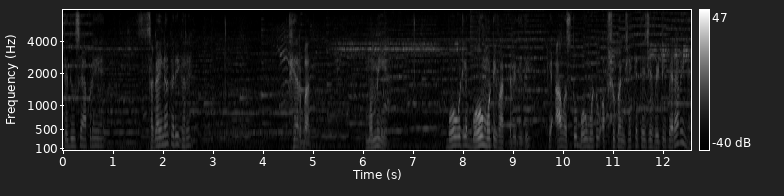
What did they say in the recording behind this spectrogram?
તે દિવસે આપણે સગાઈ ન કરી ઘરે? ત્યારબાદ મમ્મીએ બહુ એટલે બહુ મોટી વાત કરી દીધી કે આ વસ્તુ બહુ મોટું અપશુકન છે કે તે જે વીટી પહેરાવી ને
